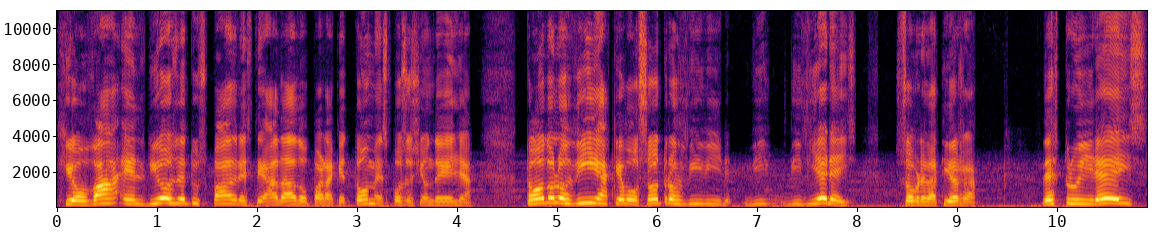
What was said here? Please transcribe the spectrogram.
Jehová, el Dios de tus padres, te ha dado para que tomes posesión de ella. Todos los días que vosotros viviereis sobre la tierra, destruiréis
